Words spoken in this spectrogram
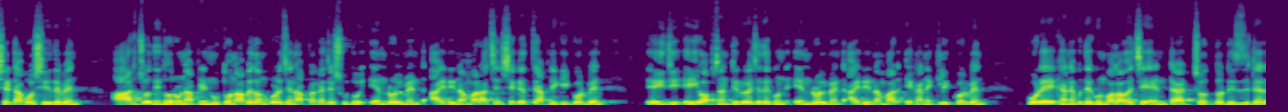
সেটা বসিয়ে দেবেন। আর যদি ধরুন আপনি নতুন আবেদন করেছেন, আপনার কাছে শুধু এনরোলমেন্ট আইডি নাম্বার আছে, সেক্ষেত্রে আপনি কি করবেন? এই যে, এই অপশানটি রয়েছে, দেখুন এনরোলমেন্ট আইডি নাম্বার এখানে ক্লিক করবেন। করে এখানে দেখুন বলা হয়েছে এন্টার চোদ্দ ডিজিটের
